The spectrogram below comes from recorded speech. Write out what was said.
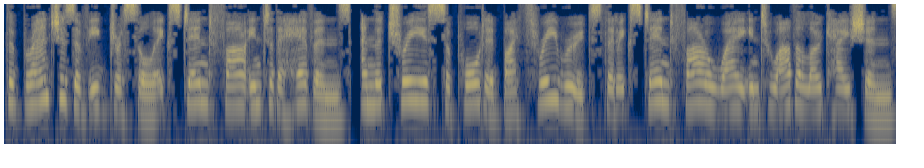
The branches of Yggdrasil extend far into the heavens, and the tree is supported by three roots that extend far away into other locations,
